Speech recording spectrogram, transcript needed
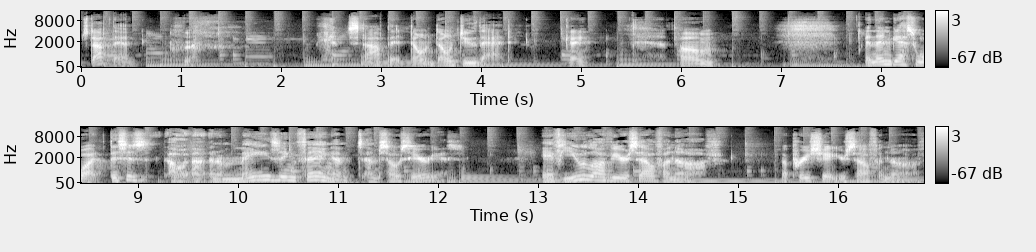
Stop that. stop it. Don't don't do that. Okay. Um, and then guess what? This is oh, an amazing thing. I'm, I'm so serious. If you love yourself enough, appreciate yourself enough,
